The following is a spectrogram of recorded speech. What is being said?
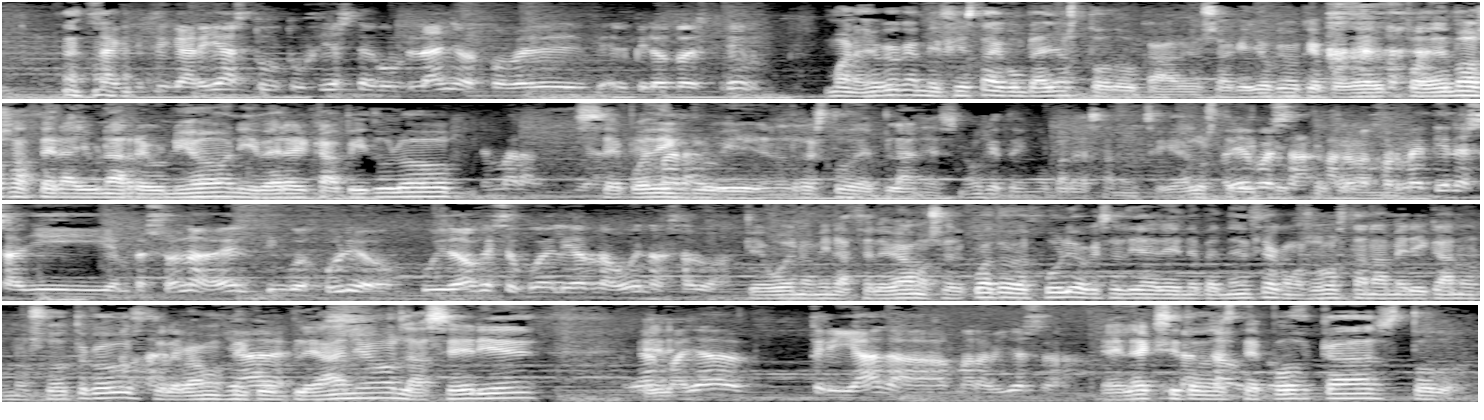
¿Sacrificarías tú tu fiesta de cumpleaños por ver el, el piloto de Scream? Bueno, yo creo que en mi fiesta de cumpleaños todo cabe. O sea que yo creo que poder- podemos hacer ahí una reunión y ver el capítulo. Qué. Se qué puede incluir en el resto de planes ¿no? que tengo para esa noche. Ya los Oye, pues a, a lo mejor me tienes allí en persona, ¿eh? El 5 de julio. Cuidado que se puede liar una buena, salva. Que bueno, mira, celebramos el 4 de julio, que es el Día de la Independencia, como somos tan americanos nosotros, celebramos mi cumpleaños, la serie, el, vaya triada maravillosa. el éxito de este podcast, todo.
